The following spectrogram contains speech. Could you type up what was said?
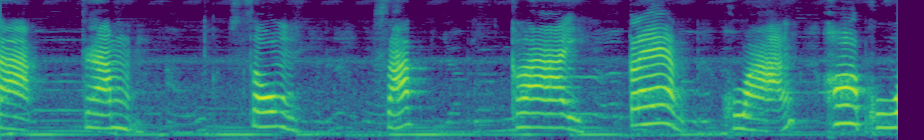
ตากจำทรงซัก คลาย แกล้ง ขวาง ครอบครัว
